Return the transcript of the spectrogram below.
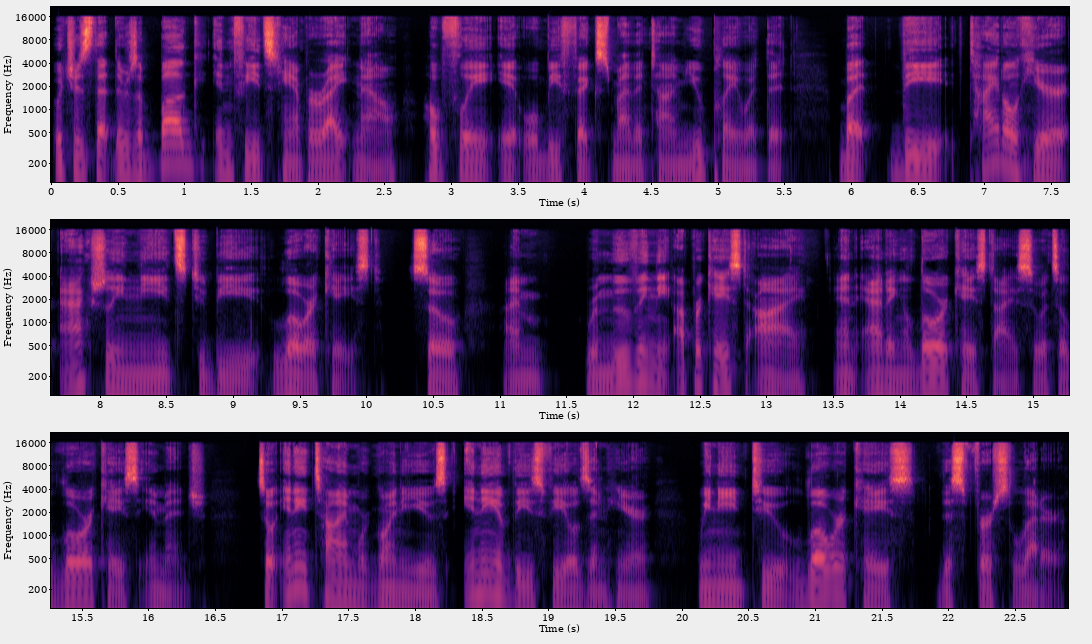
which is that there's a bug in feeds tamper right now. Hopefully it will be fixed by the time you play with it. But the title here actually needs to be lowercased. So I'm removing the uppercase I and adding a lowercase i, so it's a lowercase image. So anytime we're going to use any of these fields in here, we need to lowercase this first letter.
